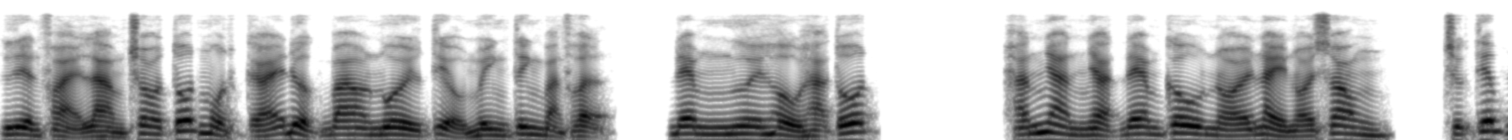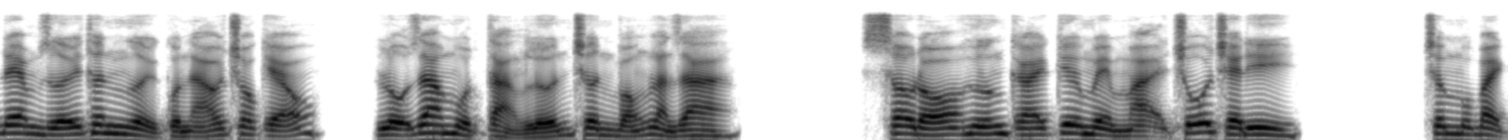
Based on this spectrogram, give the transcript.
liền phải làm cho tốt một cái được bao nuôi tiểu minh tinh bản phận, đem ngươi hầu hạ tốt. Hắn nhàn nhạt đem câu nói này nói xong, trực tiếp đem dưới thân người quần áo cho kéo, lộ ra một tảng lớn chân bóng làn da. Sau đó hướng cái kia mềm mại chỗ che đi. Trâm một bạch,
